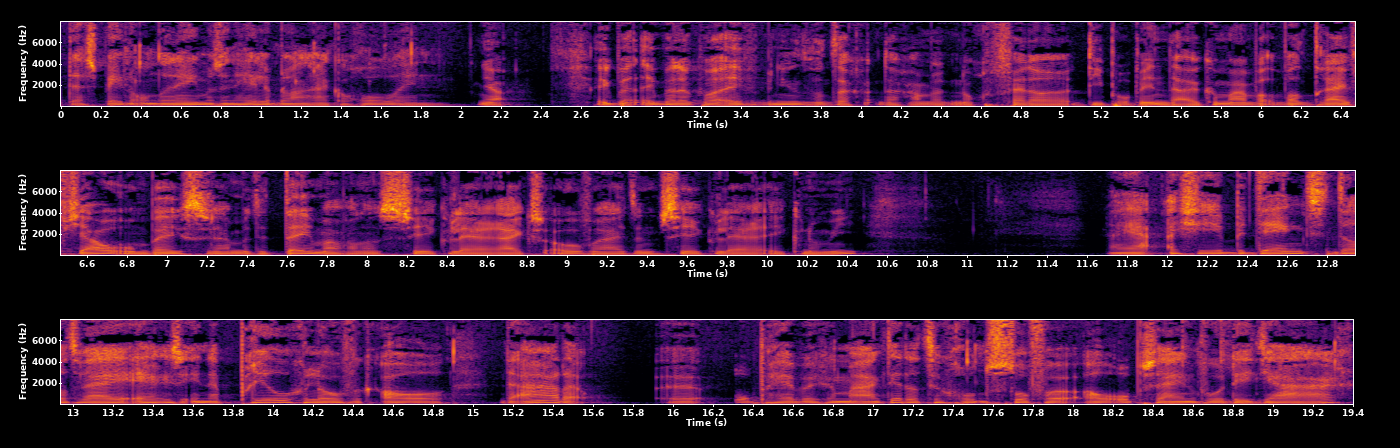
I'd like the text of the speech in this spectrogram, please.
daar spelen ondernemers een hele belangrijke rol in. Ja, ik ben, ik ben ook wel even benieuwd, want daar, daar gaan we nog verder dieper op induiken. Maar wat, wat drijft jou om bezig te zijn met het thema van een circulaire rijksoverheid, een circulaire economie? Nou ja, als je je bedenkt dat wij ergens in april, geloof ik, al de aarde uh, op hebben gemaakt. Hè, dat de grondstoffen al op zijn voor dit jaar.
